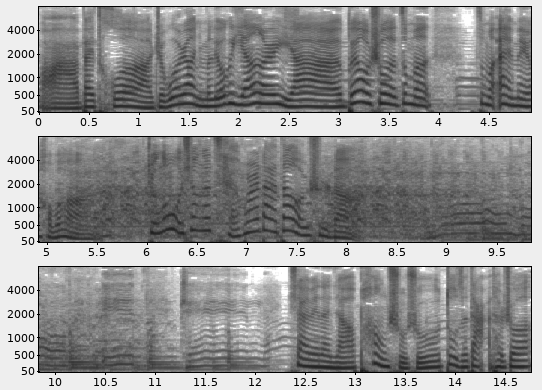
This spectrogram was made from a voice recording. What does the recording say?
哇，拜托，只不过让你们留个言而已啊，不要说的这么这么暧昧好不好？整得我像个采花大盗似的。下面呢叫胖叔叔肚子大，他说，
